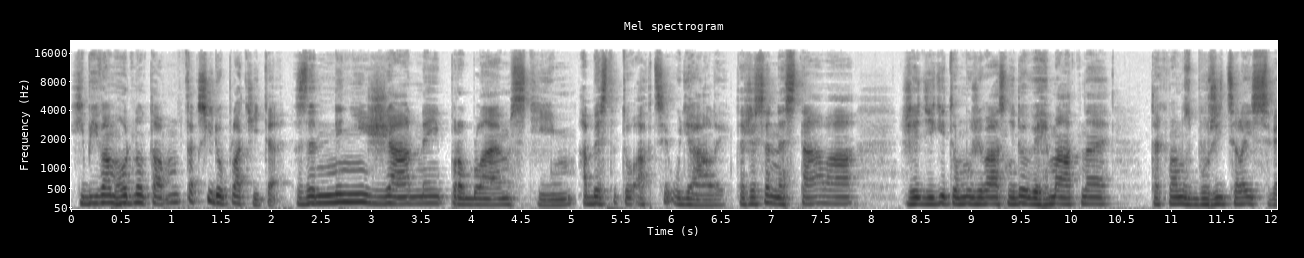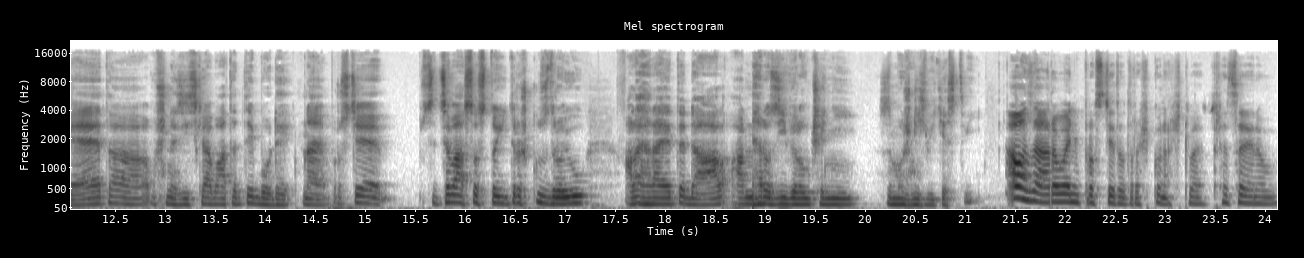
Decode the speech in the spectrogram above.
chybí vám hodnota, hm, tak si ji doplatíte. Zde není žádný problém s tím, abyste tu akci udělali. Takže se nestává, že díky tomu, že vás někdo vyhmátne, tak vám zboří celý svět a už nezískáváte ty body. Ne, prostě sice vás to stojí trošku zdrojů, ale hrajete dál a nehrozí vyloučení z možných vítězství ale zároveň prostě to trošku naštve. Přece jenom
